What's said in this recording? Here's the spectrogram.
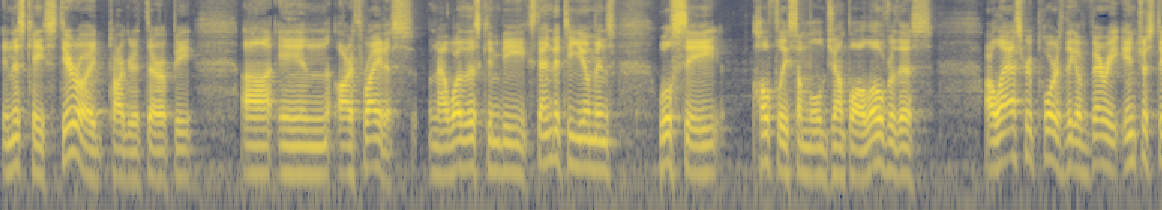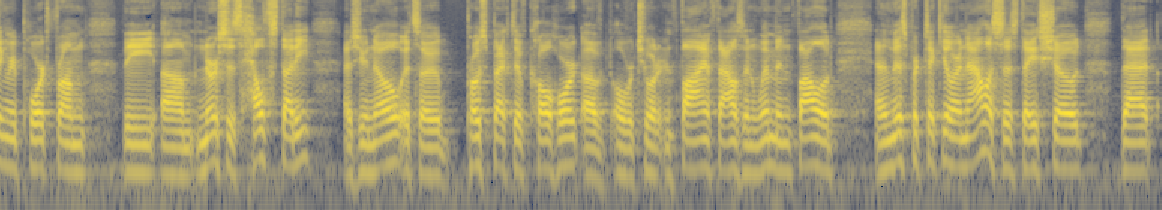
in this case, steroid targeted therapy, uh, in arthritis. Now, whether this can be extended to humans, we'll see. Hopefully, someone will jump all over this. Our last report is, I think, a very interesting report from the um, Nurses Health Study. As you know, it's a prospective cohort of over 205,000 women followed. And in this particular analysis, they showed that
